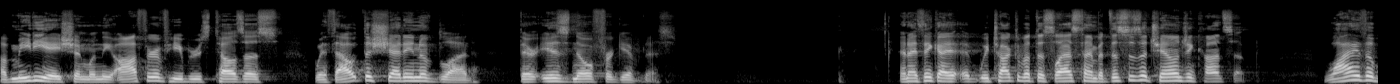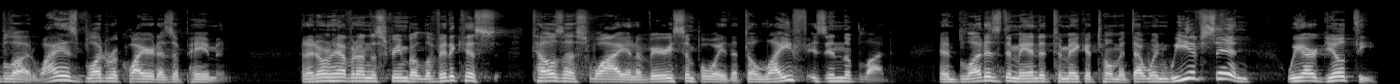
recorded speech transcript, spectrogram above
of mediation when the author of Hebrews tells us Without the shedding of blood, there is no forgiveness. And I think I, we talked about this last time, but this is a challenging concept. Why the blood? Why is blood required as a payment? And I don't have it on the screen, but Leviticus tells us why in a very simple way that the life is in the blood, and blood is demanded to make atonement. That when we have sinned, we are guilty,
